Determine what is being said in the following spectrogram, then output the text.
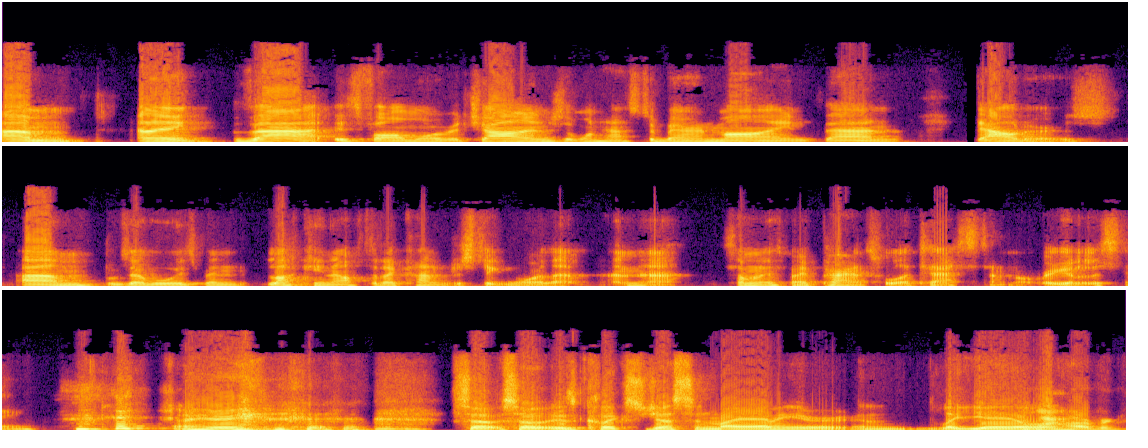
Um, and i think that is far more of a challenge that one has to bear in mind than doubters um, because i've always been lucky enough that i kind of just ignore them and uh, sometimes my parents will attest i'm not at listening. I hear you. So so is Clyx just in miami or in like yale or harvard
